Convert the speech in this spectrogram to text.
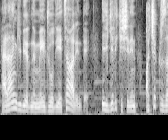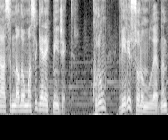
herhangi birinin mevcudiyeti halinde ilgili kişinin açık rızasının alınması gerekmeyecektir. Kurum veri sorumlularının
